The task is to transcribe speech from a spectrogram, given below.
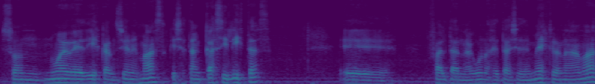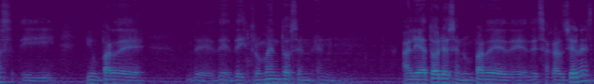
son nueve, diez canciones más que ya están casi listas. Eh, faltan algunos detalles de mezcla nada más y, un par de, instrumentos en, aleatorios en un par de, esas canciones.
